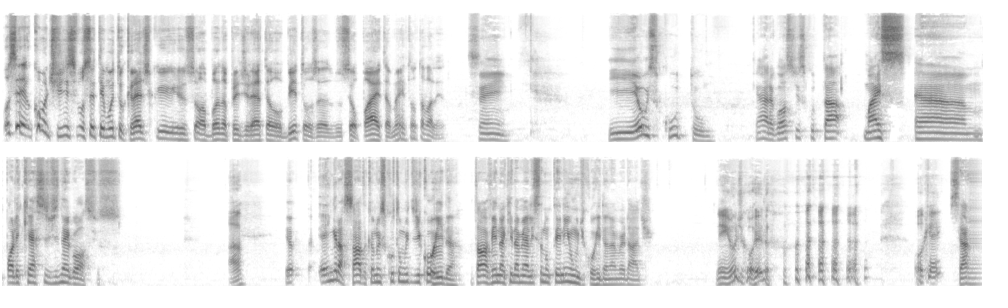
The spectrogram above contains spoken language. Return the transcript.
você, como eu te disse, você tem muito crédito que sua banda predileta é o Beatles, é do seu pai também, então tá valendo. Sim. E eu escuto, cara, eu gosto de escutar mais é, podcasts de negócios. Ah? Eu, é engraçado que eu não escuto muito de corrida. Eu tava vendo aqui na minha lista, não tem nenhum de corrida, na verdade. Nenhum de corrida? ok. Certo?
